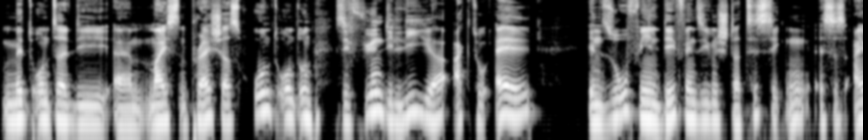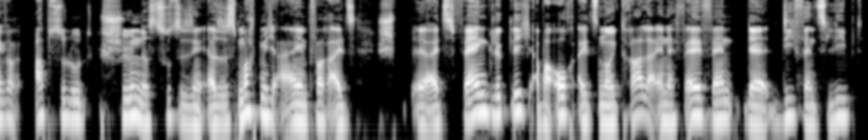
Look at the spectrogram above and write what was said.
mitunter die ähm, meisten Pressures und, und, und. Sie führen die Liga aktuell in so vielen defensiven Statistiken. Es ist einfach absolut schön, das zuzusehen. Also es macht mich einfach als, äh, als Fan glücklich, aber auch als neutraler NFL-Fan, der Defense liebt,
